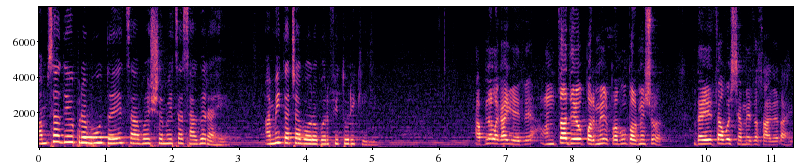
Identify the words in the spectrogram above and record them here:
आमचा देव प्रभू दयेचा व क्षमेचा सागर आहे. आम्ही त्याच्याबरोबर फितुरी केली. आपल्याला काय घ्यायचंय? आमचा देव परमे प्रभू परमेश्वर दयेचा व क्षमेचा सागर आहे.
